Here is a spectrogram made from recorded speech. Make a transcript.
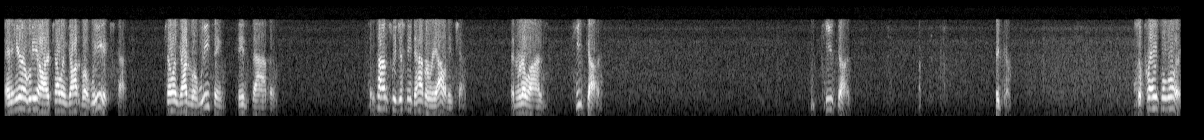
And here we are telling God what we expect, telling God what we think needs to happen. Sometimes we just need to have a reality check and realize He's God. He's God. Big time. So praise the Lord.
